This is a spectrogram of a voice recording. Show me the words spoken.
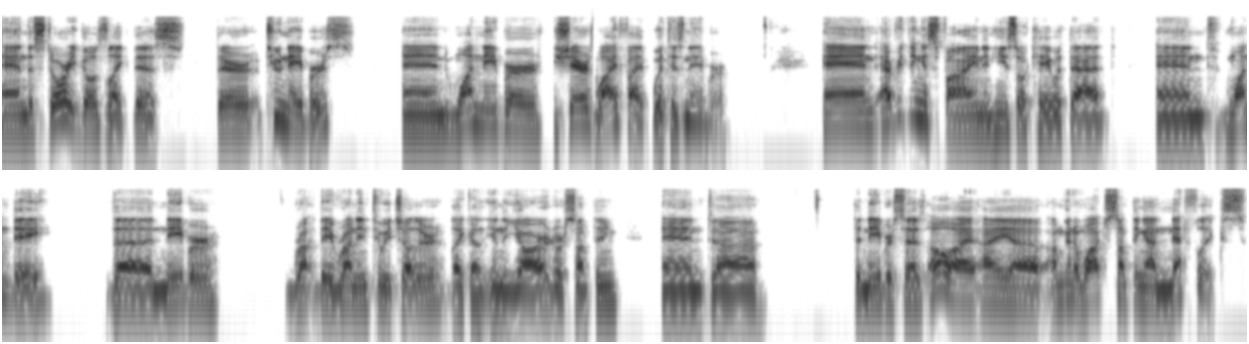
and the story goes like this there are two neighbors, and one neighbor shares Wi Fi with his neighbor. And everything is fine, and he's okay with that. And one day, the neighbor they run into each other like in the yard or something and uh, the neighbor says oh i, I uh, i'm going to watch something on netflix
